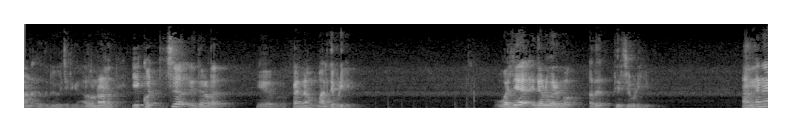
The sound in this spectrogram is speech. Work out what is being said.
ആണ് ഇത് ഉപയോഗിച്ചിരിക്കുന്നത്. അതുകൊണ്ടാണ് ഈ കൊച്ച് ഇതുകൾ പെന്ന മലത്തി പിടിക്കും. വലിയ ഇതുകൾ വരുമ്പോൾ അത് തിരിച്ചു പിടിക്കും. അങ്ങനെ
